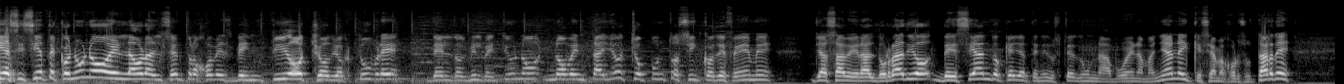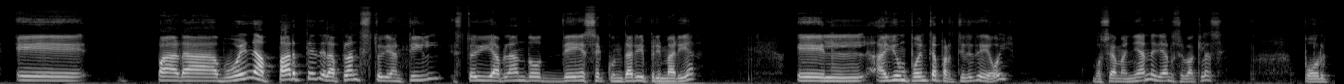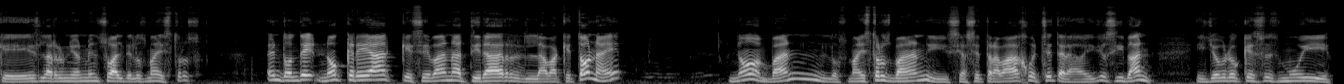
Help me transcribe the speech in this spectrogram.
17 con 1 en la hora del centro, jueves 28 de octubre del 2021, 98.5 de FM, ya sabe Heraldo Radio, deseando que haya tenido usted una buena mañana y que sea mejor su tarde. Eh, para buena parte de la planta estudiantil, estoy hablando de secundaria y primaria, hay un puente a partir de hoy, o sea, mañana ya no se va a clase porque es la reunión mensual de los maestros, en donde no crea que se van a tirar la baquetona, ¿eh? No, van, los maestros van y se hace trabajo, etcétera. Ellos sí van. Y yo creo que eso es muy,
